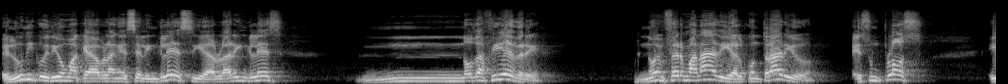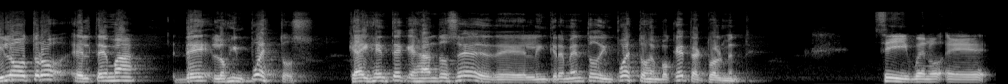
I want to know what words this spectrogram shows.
el único idioma que hablan es el inglés y hablar inglés no da fiebre, no enferma a nadie, al contrario, es un plus. Y lo otro, el tema de los impuestos, que hay gente quejándose del incremento de impuestos en Boquete actualmente. Sí, bueno, eh,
